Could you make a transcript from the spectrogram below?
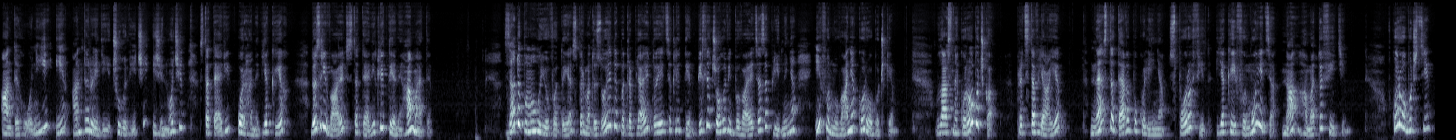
антигонії і антиридії, чоловічі і жіночі статеві органи, в яких дозрівають статеві клітини, гамети. За допомогою води сперматозоїди потрапляють до яйцеклітин, після чого відбувається запліднення і формування коробочки. Власне, коробочка представляє нестатеве покоління спорофіт, який формується на гаметофіті. В коробочці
